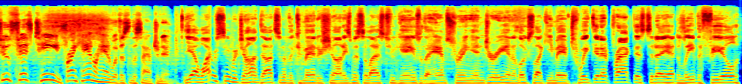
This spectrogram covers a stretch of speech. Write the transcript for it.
215. Frank Hanrahan with us this afternoon. Yeah, wide receiver Jahan Dotson of the Commanders, Sean. He's missed the last two games with a hamstring injury, and it looks like he may have tweaked it at practice today. Had to leave the field.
